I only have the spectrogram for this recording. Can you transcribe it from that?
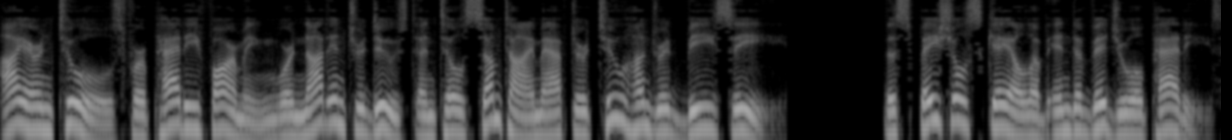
Iron tools for paddy farming were not introduced until sometime after 200 BC. The spatial scale of individual paddies,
